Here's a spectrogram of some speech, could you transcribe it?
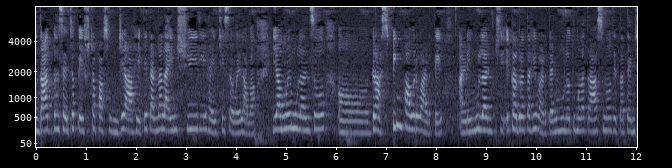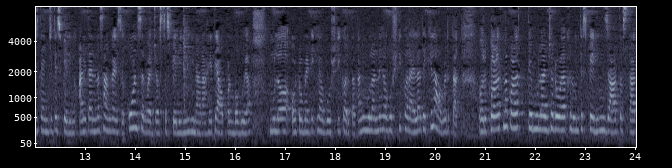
दात घासायच्या पेस्टापासून जे आहे ते त्यांना लाईनशीर लिहायची सवय लावा. यामुळे मुलांचं ग्रास्पिंग पॉवर वाढते आणि मुलांची एकाग्रताही वाढते आणि मुलं तुम्हाला त्रास न देता त्यांची त्यांची ते स्पेलिंग आणि त्यांना सांगायचं कोण सर्वात जास्त स्पेलिंग लिहिणार आहे ते आपण बघूया. मुलं ऑटोमॅटिक ह्या गोष्टी करतात आणि मुलांना ह्या गोष्टी करायला देखील आवडतात. कळत न कळत ते मुलांच्या डोळ्याखालून ते स्पेलिंग जात असतात.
